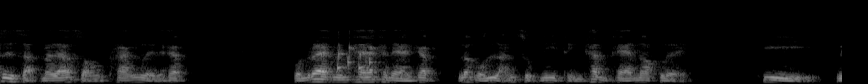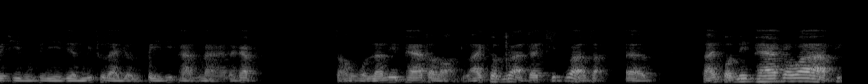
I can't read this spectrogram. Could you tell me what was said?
ซื่อสัตย์มาแล้วสองครั้งเลยนะครับผลแรกนั้นแพ้คะแนนครับ แล้วผลหลังสุดนี่ถึงขั้นแพ้นอกเลย ที่เวทีลุมพินีเดือนมิถุนายนปีที่ผ่านมานะครับสองผลแล้วนี่แพ้ตลอด หลายคนก็อาจจะคิดว่าสายฝนนี่แพ้เพราะว่าพิ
